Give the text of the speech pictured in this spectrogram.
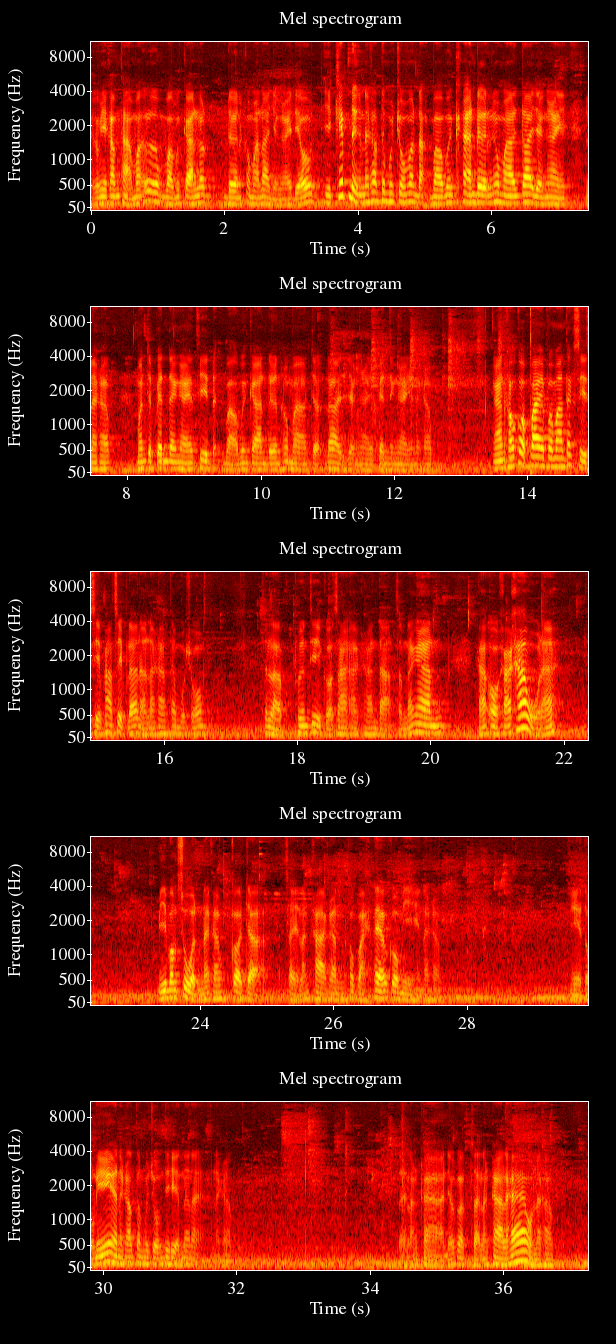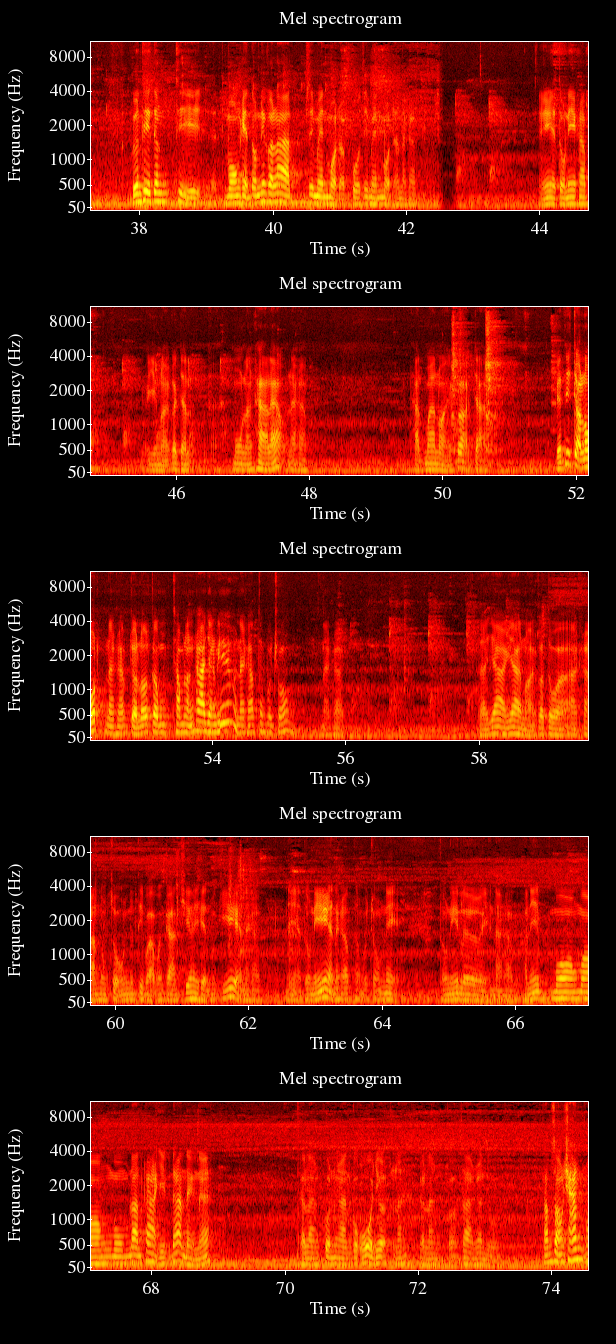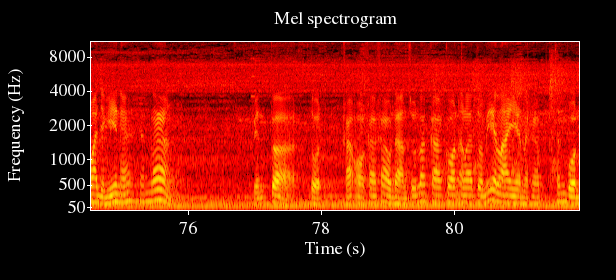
แล้วก็มีคำถามว่าเออบ่าวเป็นการแล้วเดินเข้ามาได้ยังไง เดี๋ยวอีกคลิปหนึ่งนะครับท่านผู้ชมว่าบ่าวเป็นการเดินเข้ามาได้ยังไงนะครับ มันจะเป็นยังไงที่บ่าวเป็นการเดินเข้ามาจะได้ยังไงเป็นยังไงนะครับ งานเขาก็ไปประมาณทัก40 50 แล้วนะครับท่านผู้ชมสำหรับพื้นที่ก่อสร้างอาคารด่านสำนักงานขาออกขาเข้านะ มีบางส่วนนะครับก็จะใส่หลังคากันเข้าไปแล้วก็มีนะครับ นี่ตรงนี้นะครับท่านผู้ชมที่เห็นนั่นแหละนะครับ ใส่หลังคาเดี๋ยวก็ใส่หลังคาแล้วนะครับ พื้นที่ตรงที่มองเห็นตรงนี้ก็ลาดซีเมนต์หมดอะปูซีเมนต์หมดนะครับนี่ตรงนี้ครับอีกหน่อยก็จะมุงหลังคาแล้วนะครับ ถัดมาหน่อยก็จะเป็นที่จอดรถนะครับ จอดรถก็ทำหลังคาอย่างเดียวนะครับท่านผู้ชมนะครับ แต่ยากยากหน่อยก็ตัวอาคารตรงสูงที่บ่าวบางการเชื่อให้เห็นเมื่อกี้นะครับนี่ตรงนี้นะครับท่านผู้ชมนี่ตรงนี้เลยนะครับ อันนี้มองมองมุมด้านข้างอีกด้านหนึ่งนะกำลังคนงานก็โอ้เยอะนะกำลังก่อสร้างกันอยู่ทำสองชั้นว่าอย่างนี้นะชั้นล่าง เป็นก็ตรวจขาออกขาเข้าด่านศุลกากรอะไรตัวมีอะไรนะครับชั้นบน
